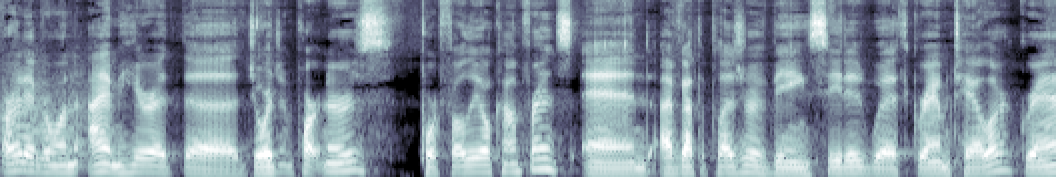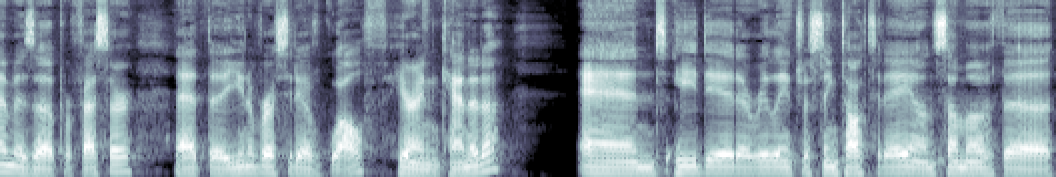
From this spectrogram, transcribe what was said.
All right, everyone. I am here at the Georgian Partners Portfolio Conference, and I've got the pleasure of being seated with Graham Taylor. Graham is a professor at the University of Guelph here in Canada. And he did a really interesting talk today on some of the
